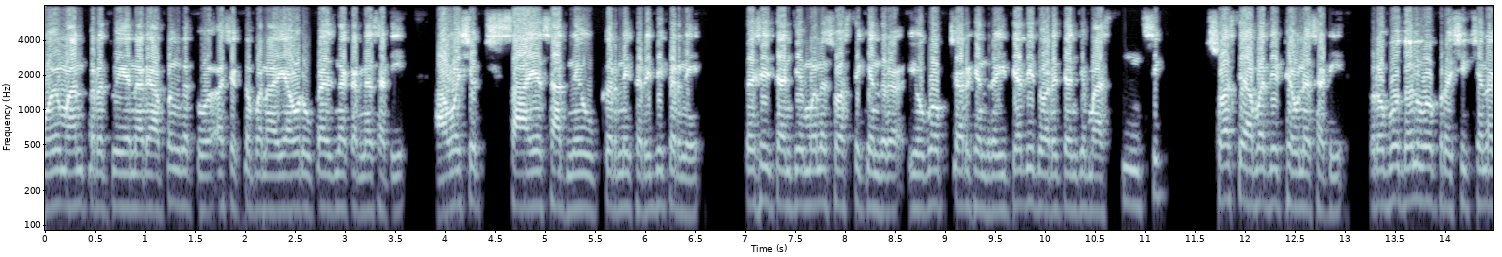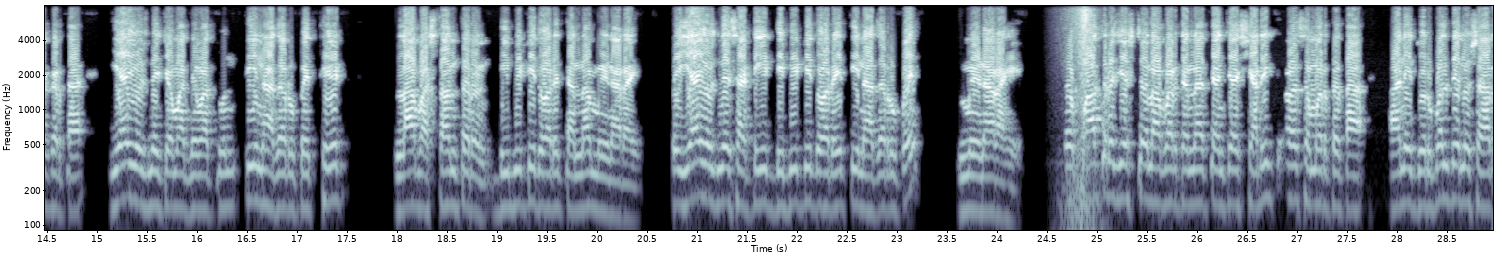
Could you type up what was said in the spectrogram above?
वयोमान परत्व येणारे अपंगत्व अशक्तपणा यावर उपाययोजना करण्यासाठी आवश्यक सहाय्य साधने उपकरणे खरेदी करणे तसेच त्यांचे मनस्वास्थ्य केंद्र योगोपचार केंद्र इत्यादीद्वारे त्यांचे मानसिक स्वास्थ्य अबाधित ठेवण्यासाठी प्रबोधन व प्रशिक्षणाकरता या योजनेच्या माध्यमातून तीन हजार रुपये थेट लाभ हस्तांतरण डीबीटी द्वारे त्यांना मिळणार आहे. तर या योजनेसाठी डीबीटी द्वारे तीन हजार रुपये मिळणार आहे. तर पात्र ज्येष्ठ लाभार्थ्यांना त्यांच्या शारीरिक असमर्थता आणि दुर्बलतेनुसार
